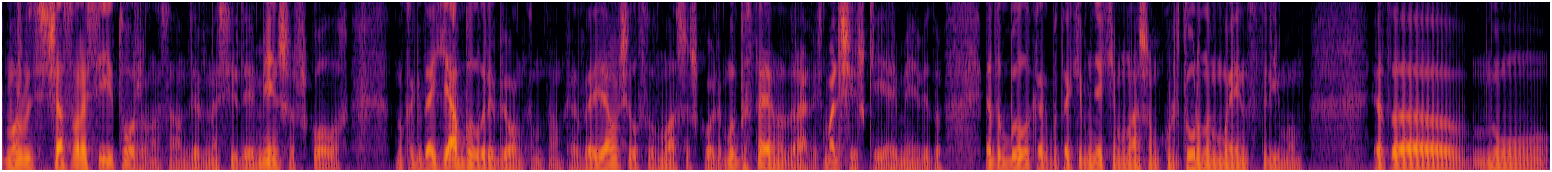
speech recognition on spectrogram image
Может быть, сейчас в России тоже, на самом деле, насилия меньше в школах. Но когда я был ребенком, там, когда я учился в младшей школе, мы постоянно дрались, мальчишки, я имею в виду. Это было как бы таким неким нашим культурным мейнстримом. Это, ну,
